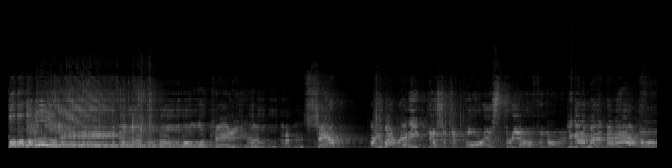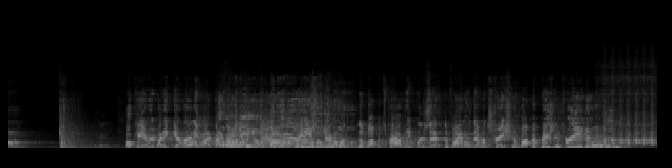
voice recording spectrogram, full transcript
well, okay. Uh, uh, Sam, are you about ready? Yes, it's a glorious three-hour finale. You got a minute and a half. Okay, everybody, get ready. Right, right, right. Uh, ladies and gentlemen, the Muppets proudly present the final demonstration of Muppet Vision 3D.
